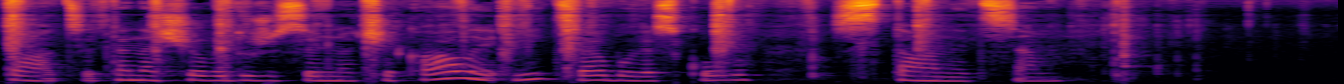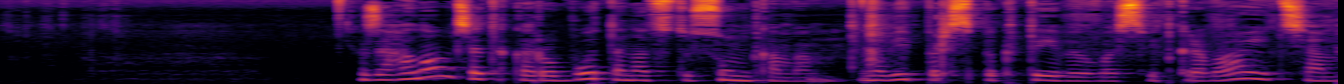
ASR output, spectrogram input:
Так, це те, на що ви дуже сильно чекали, і це обов'язково станеться. Загалом це така робота над стосунками. Нові перспективи у вас відкриваються.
